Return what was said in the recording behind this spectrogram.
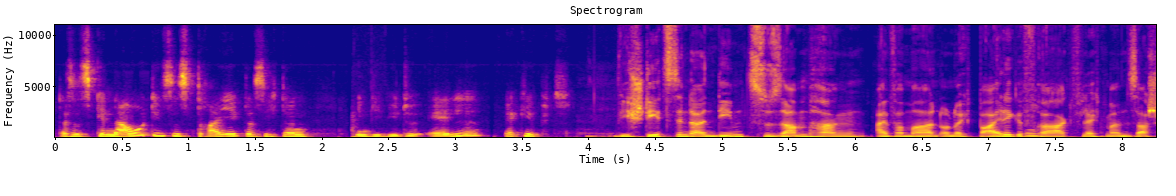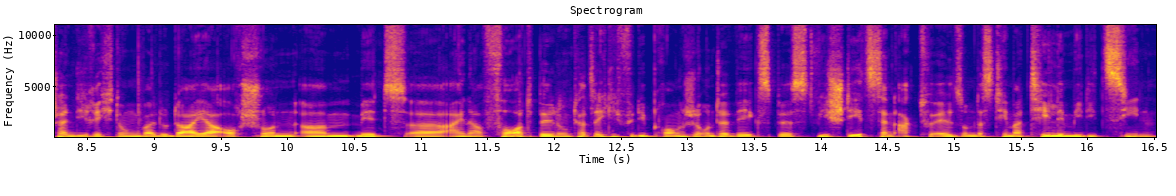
das ist genau dieses Dreieck, das sich dann individuell ergibt. Wie steht es denn da in dem Zusammenhang, einfach mal an euch beide gefragt, vielleicht mal an Sascha in die Richtung, weil du da ja auch schon ähm, mit äh, einer Fortbildung tatsächlich für die Branche unterwegs bist. Wie steht es denn aktuell so um das Thema Telemedizin?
